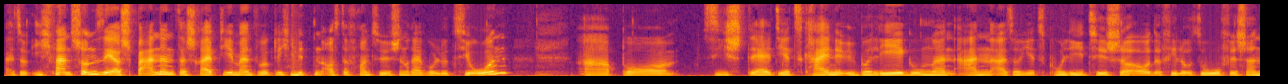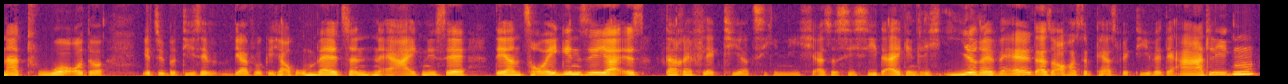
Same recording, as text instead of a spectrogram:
Also ich fand es schon sehr spannend. Da schreibt jemand wirklich mitten aus der Französischen Revolution. Aber sie stellt jetzt keine Überlegungen an, also jetzt politischer oder philosophischer Natur oder jetzt über diese ja wirklich auch umwälzenden Ereignisse, deren Zeugin sie ja ist, da reflektiert sie nicht. Also sie sieht eigentlich ihre Welt, also auch aus der Perspektive der Adligen,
